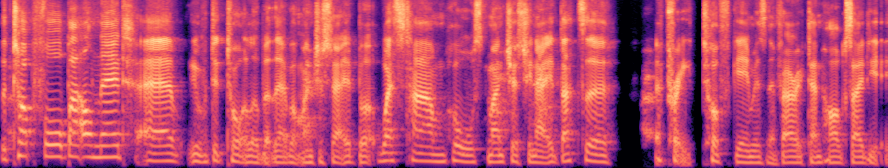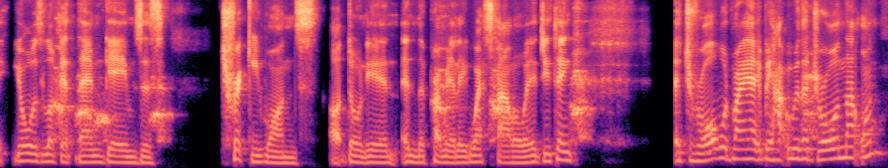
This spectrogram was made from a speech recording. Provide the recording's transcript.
The top four battle, Ned. Uh, you did talk a little bit there about Manchester United, but West Ham host Manchester United. That's a, a pretty tough game, isn't it? For Erik Ten Hag side, you, you always look at them games as tricky ones, uh, don't you? In, in the Premier League, West Ham away. Do you think a draw would Man United be happy with a draw in that one?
